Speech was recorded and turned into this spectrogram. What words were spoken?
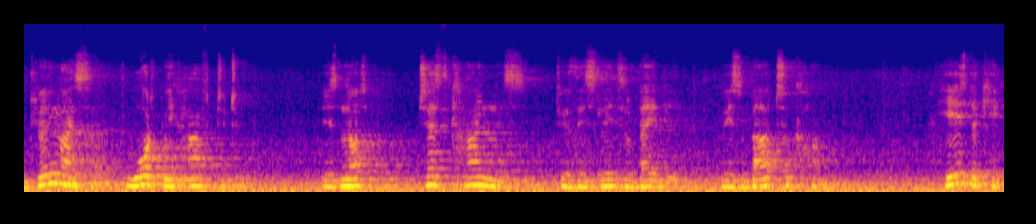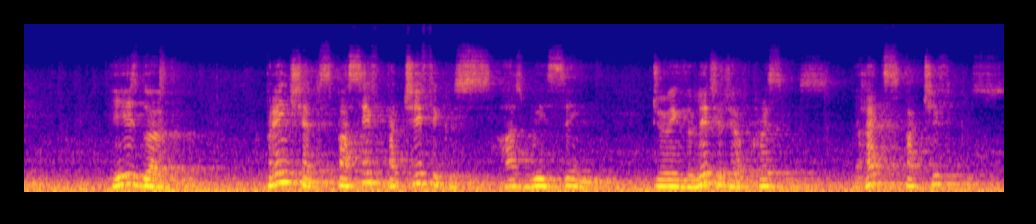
including myself, what we have to do is not just kindness to this little baby who is about to come. He is the king. He is the Princeps Pacificus, as we sing during the liturgy of Christmas. Rex Pacificus.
